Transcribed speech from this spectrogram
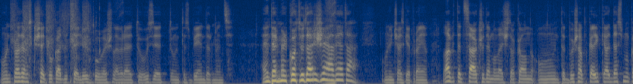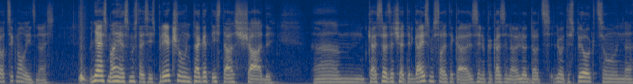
Un, protams, ka šeit kaut kādu ceļu uzbūvēšu, lai varētu uziet, un tas bija Endermans. Enderman, ko tu dari šajā vietā? Un viņš aizgāja projām. Labi, tad sākšu demolēt šo kalnu, un tad būšu apakaļ, kad esmu kaut cik nolīdzinājis. Un jā, es mājās esmu uztaisījis priekšu, un tagad izstāstu šādi. Um, kā jūs redzat, šeit ir gaismas, lai tā kā es zinu, ka kazino ir ļoti daudz, ļoti spilgts, un uh,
